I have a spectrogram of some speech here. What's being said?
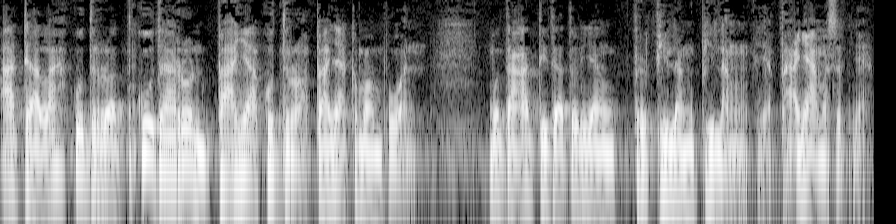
adalah kudrot kudarun banyak kudroh banyak kemampuan mutaaddidatun yang berbilang-bilang. Ya banyak maksudnya.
